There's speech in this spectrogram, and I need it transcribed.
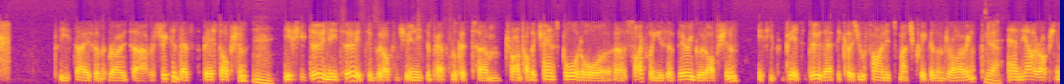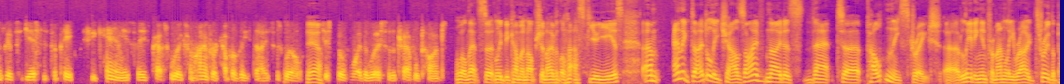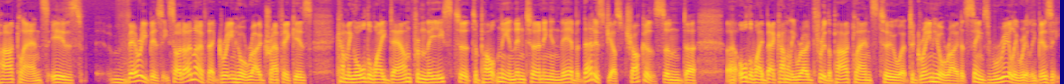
these days when the roads are restricted, that's the best option. Mm. If you do need to, it's a good opportunity to perhaps look at um, trying public transport or uh, cycling is a very good option. If you're prepared to do that because you'll find it's much quicker than driving. Yeah. And the other options we've suggested for people, if you can, is, is perhaps work from home for a couple of these days as well. Yeah. Just to avoid the worst of the travel times. Well, that's certainly become an option over the last few years. Um, anecdotally, Charles, I've noticed that uh, Pulteney Street, uh, leading in from Unley Road through the parklands, is very busy. So I don't know if that Greenhill Road traffic is coming all the way down from the east to, to Pulteney and then turning in there, but that is just chockers and uh, uh, all the way back Unley Road through the parklands to uh, to Greenhill Road. It seems really, really busy.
